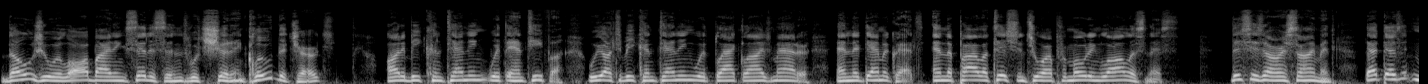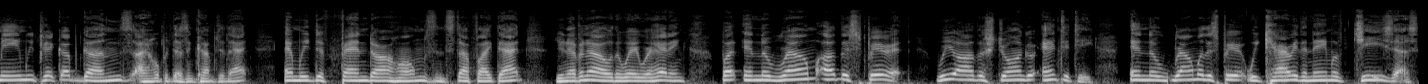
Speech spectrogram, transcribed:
those who are law abiding citizens, which should include the church, ought to be contending with Antifa. We ought to be contending with Black Lives Matter and the Democrats and the politicians who are promoting lawlessness. This is our assignment. That doesn't mean we pick up guns. I hope it doesn't come to that. And we defend our homes and stuff like that. You never know the way we're heading. But in the realm of the spirit, we are the stronger entity. In the realm of the spirit, we carry the name of Jesus.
